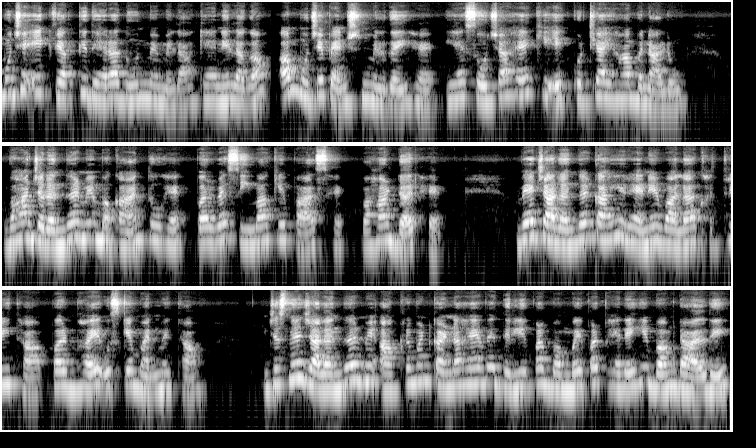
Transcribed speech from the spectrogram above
मुझे एक व्यक्ति देहरादून में मिला, कहने लगा, अब मुझे पेंशन मिल गई है। यह सोचा है कि एक कुटिया यहाँ बना लूँ। वहाँ जलंधर में मकान तो है, पर वह सीमा के पास है। वहाँ डर है। वह जालंधर का ही रहने वाला खत्री था, पर भय उसके मन में था। जिसने जालंधर में आक्रमण करना है, वह दिल्ली पर बम्बई पर पहले ही बम डाल दे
